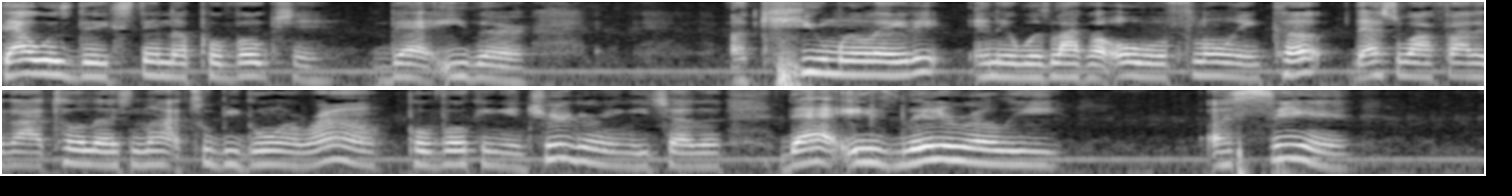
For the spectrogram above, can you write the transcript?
that was the extent of provocation that either accumulated and it was like an overflowing cup. That's why Father God told us not to be going around provoking and triggering each other. That is literally a sin.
